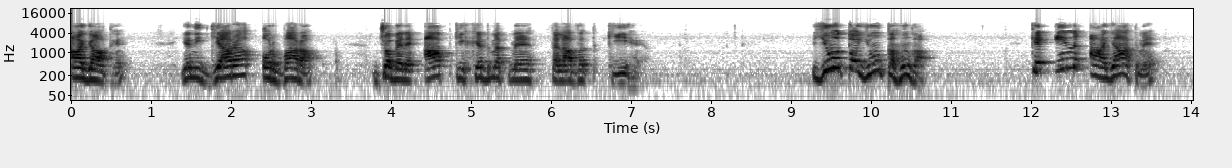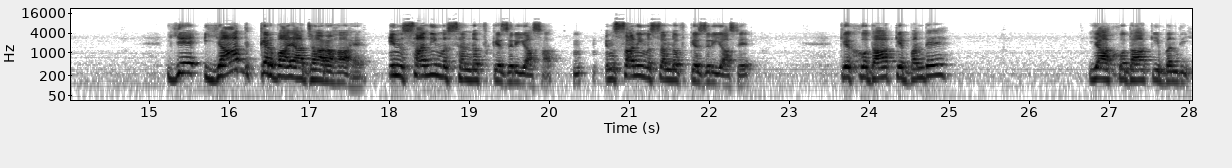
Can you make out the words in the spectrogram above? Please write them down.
आयात हैं, यानी ग्यारह और बारह, जो मैंने आपकी खिदमत में तलावत की है। यूँ तो यूँ कहूँगा कि इन आयात में यह याद करवाया जा रहा है इंसानी मुसन्फ के ज़रिया सा। इंसानी मुसन्फ के ज़रिया से कि खुदा के बंदे या खुदा की बंदी।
